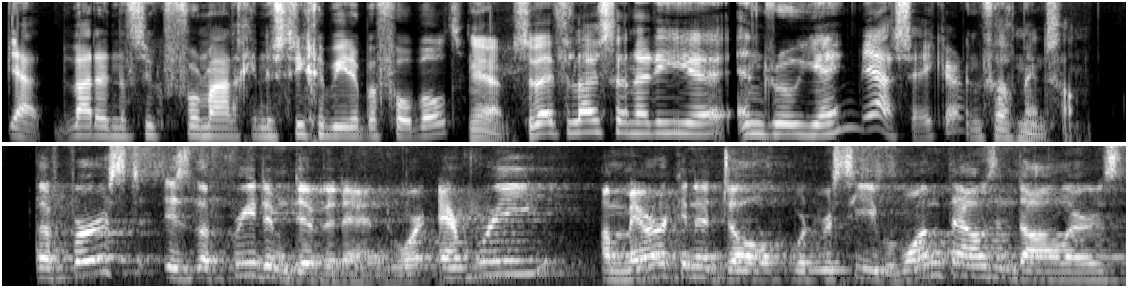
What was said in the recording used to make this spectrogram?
ja, waren natuurlijk voormalig industriegebieden bijvoorbeeld. Ja. Zullen we even luisteren naar die uh, Andrew Yang? Ja, zeker. Een fragment van. The first is the freedom dividend, where every American adult would receive $1,000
